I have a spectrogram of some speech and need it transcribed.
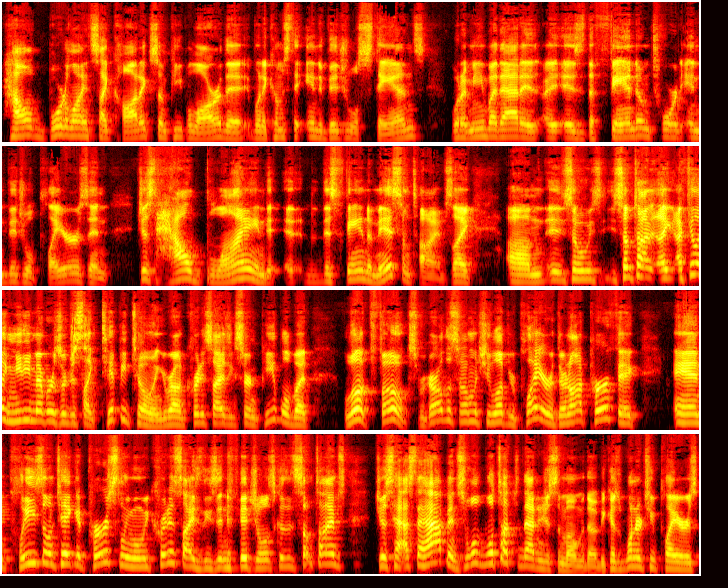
how borderline psychotic some people are that when it comes to individual stands. What I mean by that is is the fandom toward individual players and just how blind uh, this fandom is sometimes. Like Um, eh, so sometimes I, I feel like media members are just like tippy toeing around criticizing certain people. But look, folks, regardless of how much you love your player, they're not perfect. And please don't take it personally when we criticize these individuals because it sometimes just has to happen. So we'll, we'll touch on that in just a moment, though, because one or two players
